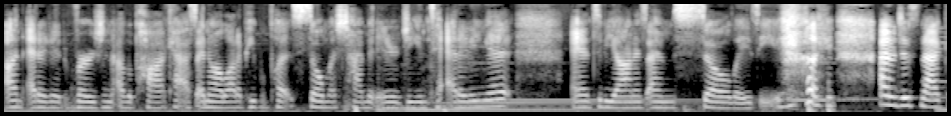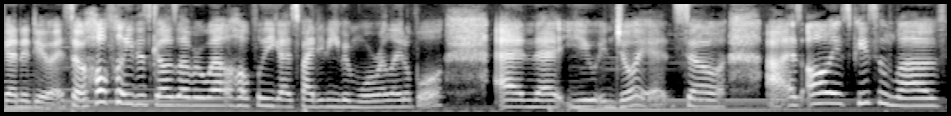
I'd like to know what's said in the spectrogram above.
unedited version of a podcast. I know a lot of people put so much time and energy into editing it, and to be honest, I'm so lazy. like, I'm just not gonna do it. So hopefully this goes over well. Hopefully you guys find it even more relatable, and that you enjoy it. So uh, as always, peace and love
